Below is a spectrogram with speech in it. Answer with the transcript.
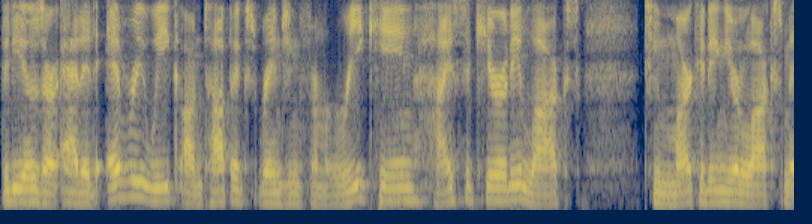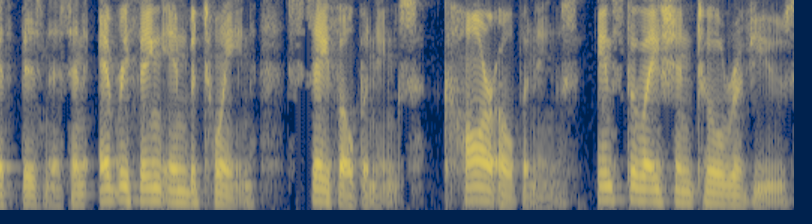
Videos are added every week on topics ranging from rekeying high security locks to marketing your locksmith business and everything in between safe openings, car openings, installation tool reviews,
